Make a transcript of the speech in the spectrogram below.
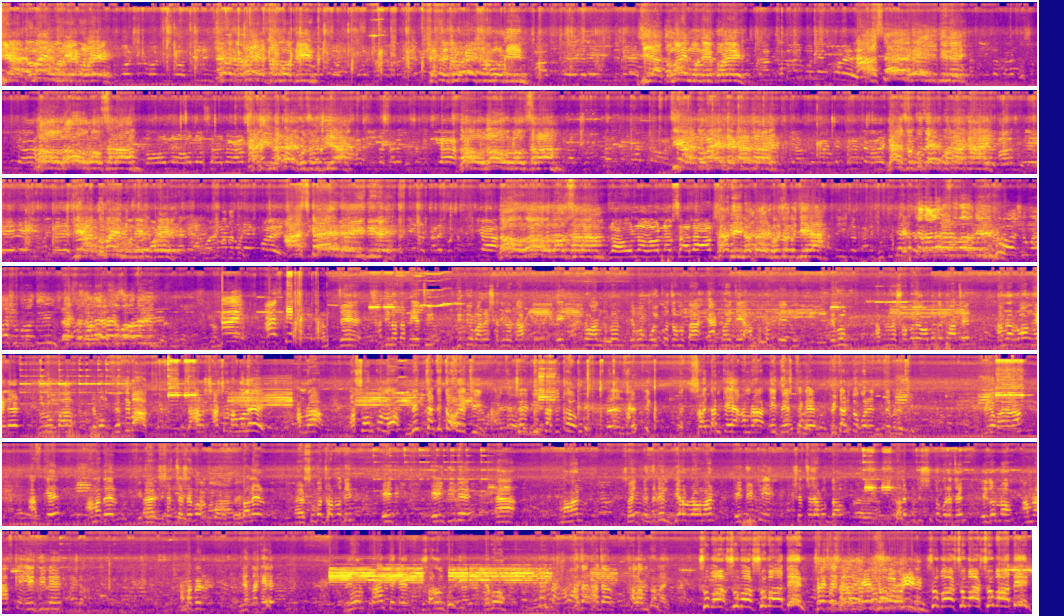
জিয়া তোমায় মনে পড়ে। স্বেচ্ছাসেবকের শুভ দিন স্বেচ্ছাসেবকের শুভ দিন জিয়া তোমায় মনে পড়ে। আজকের এই দিনে সালাম। স্বাধীনতার ঘোষক জিয়া। লাও লাও লাও সালাম। জিয়া তোমায় দেখা যায়। লাল সবুজের জিয়া তোমায় মনে পড়ে আজকের এই দিনে লাও লাও লাও সালাম। সালাম স্বাধীনতার ঘোষক জিয়া শুভ শুভ শুভ দিন শুভ দিন আজকে যে স্বাধীনতা পেয়েছি দ্বিতীয়বারের স্বাধীনতা এই ছাত্র আন্দোলন এবং ঐক্য জনতা এক হয়ে যে আন্দোলন পেয়েছি। এবং আপনারা সকলে অবগত আছেন আমরা রং হেডেড জুলুমবাগ এবং ফেতিবাগ যার শাসন আমলে আমরা অসংখ্য লোক নির্যাতিত হয়েছি। সেই নির্যাতিত শয়তানকে আমরা এই দেশ থেকে বিতাড়িত করে দিতে পেরেছি। প্রিয় ভাইয়েরা, আজকে আমাদের স্বেচ্ছাসেবক দলের শুভ জন্মদিন। এই এই দিনে মহান শহীদ প্রেসিডেন্ট জিয়াউর রহমান এই দিনটি স্বেচ্ছাসেবক দল দলে প্রতিষ্ঠিত করেছেন। এই জন্য আমরা আজকে এই দিনে আমাদের নেতাকে মন প্রাণ থেকে স্মরণ করি এবং হাজার হাজার সালাম জানাই। শুভ শুভ শুভ দিন! শুভ দিন! শুভ শুভ শুভ দিন!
